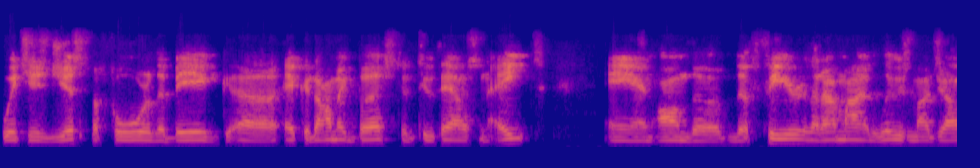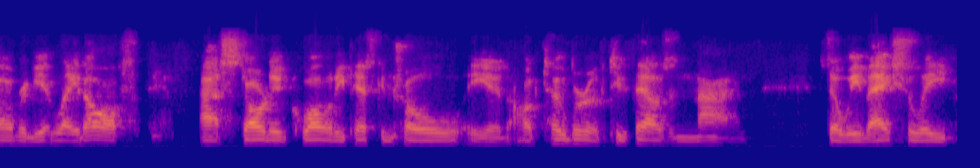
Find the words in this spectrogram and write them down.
which is just before the big uh, economic bust in 2008. And on the, the fear that I might lose my job or get laid off, I started Quality Pest Control in October of 2009. So we've actually,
